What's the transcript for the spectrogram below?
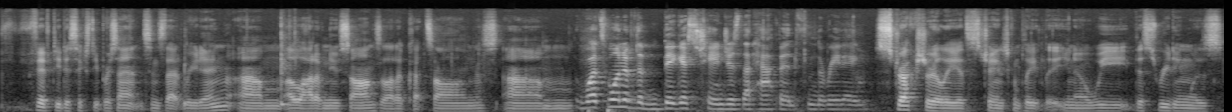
50 to 60 percent since that reading. Um, a lot of new songs, a lot of cut songs. Um, What's one of the biggest changes that happened from the reading? structurally, it's changed completely. You know, we this reading was.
